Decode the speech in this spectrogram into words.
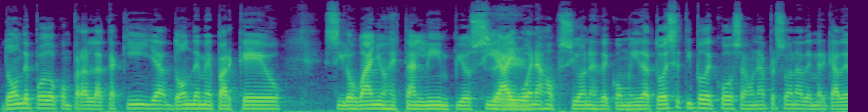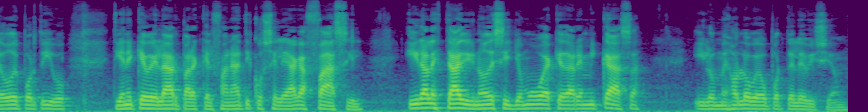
dónde puedo comprar la taquilla, dónde me parqueo, si los baños están limpios, si Sí. hay buenas opciones de comida, todo ese tipo de cosas. Una persona de mercadeo deportivo tiene que velar para que el fanático se le haga fácil ir al estadio y no decir yo me voy a quedar en mi casa y lo mejor lo veo por televisión.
